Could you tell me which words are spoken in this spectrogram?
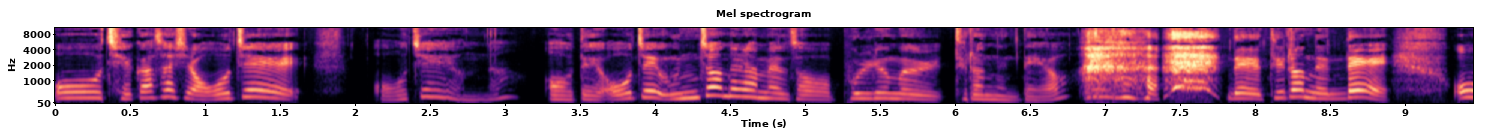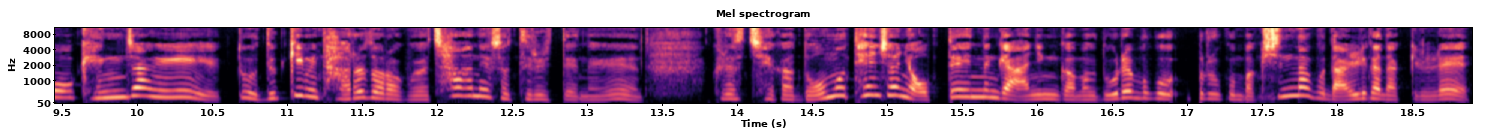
어, 제가 사실 어제, 어제였나? 어, 네. 어제 운전을 하면서 볼륨을 들었는데요. 네, 들었는데, 어, 굉장히 또 느낌이 다르더라고요. 차 안에서 들을 때는. 그래서 제가 너무 tension이 up돼 있는 게 아닌가, 막 노래 부르고, 부르고 막 신나고 난리가 났길래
